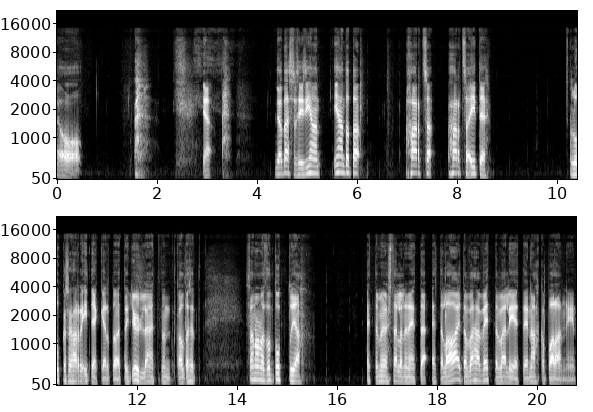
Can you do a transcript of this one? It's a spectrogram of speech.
Joo. Ja, ja tässä siis ihan, ihan tota Hartsa, Hartsa itse, Lukkasen Harri itse kertoo, että kyllä, että tämän kaltaiset sanonnat on tuttuja, että myös tällainen, että, että laita vähän vettä väliin, ettei nahka pala, niin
